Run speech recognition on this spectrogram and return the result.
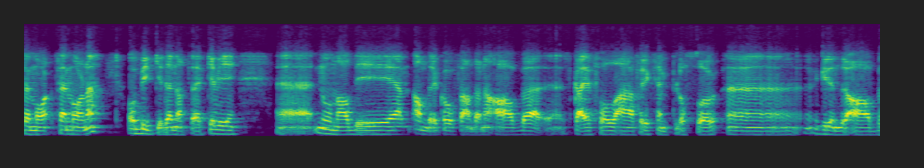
fem, år, fem, årene. Å bygge det nettverket. Vi, noen av de andre co-founderne av eh, Skyfall er f.eks. også gründere av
